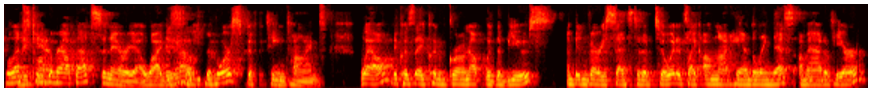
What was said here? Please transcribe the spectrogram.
Well, let's talk about that scenario. Why does yeah. someone divorce 15 times? Well, because they could have grown up with abuse and been very sensitive to it. It's like, I'm not handling this. I'm out of here.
